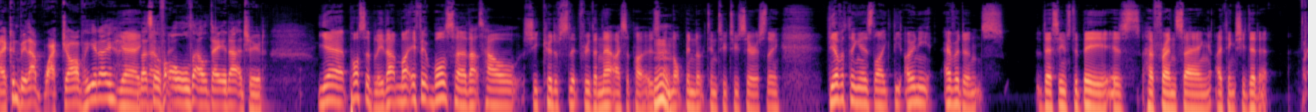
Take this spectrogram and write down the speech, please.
it couldn't be that whack job. You know, Yeah, that sort of old, outdated attitude. Yeah, possibly. That might if it was her, that's how she could have slipped through the net, I suppose, and hmm. not been looked into too seriously. The other thing is like the only evidence there seems to be is her friend saying, "I think she did it."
